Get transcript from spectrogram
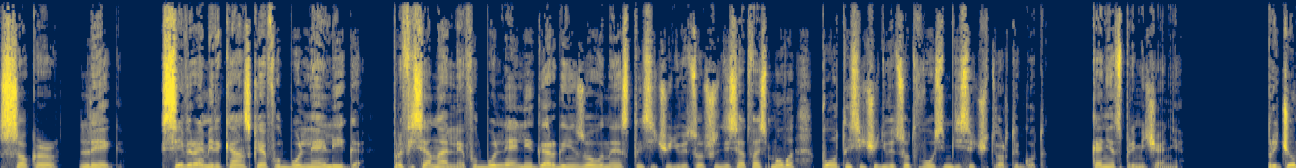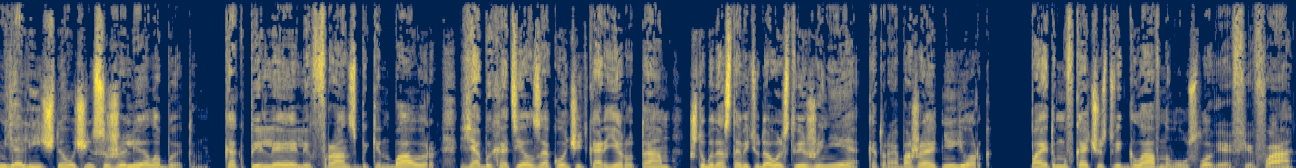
Soccer League. Североамериканская футбольная лига, Профессиональная футбольная лига, организованная с 1968 по 1984 год. Конец примечания. Причем я лично очень сожалел об этом. Как Пеле или Франц Бекенбауэр, я бы хотел закончить карьеру там, чтобы доставить удовольствие жене, которая обожает Нью-Йорк. Поэтому в качестве главного условия ФИФА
